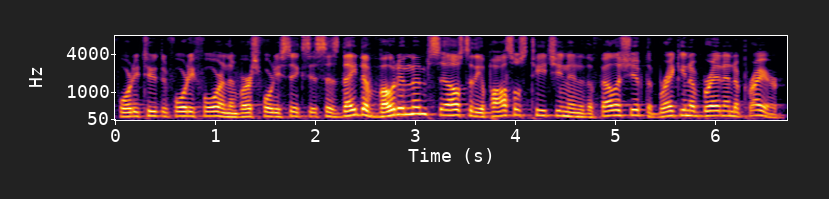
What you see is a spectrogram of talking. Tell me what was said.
42 through 44, and then verse 46. It says, They devoted themselves to the apostles' teaching and to the fellowship, the breaking of bread, and to prayer.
